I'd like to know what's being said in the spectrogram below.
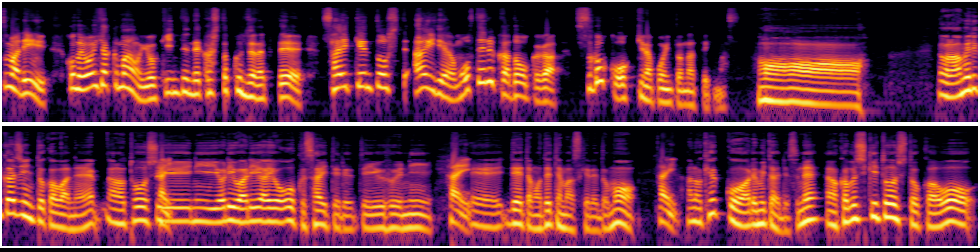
つまり、この400万を預金で寝かしとくんじゃなくて、債券としてアイデアを持てるかどうかが、すごく大きなポイントになっていきます。ああ。だからアメリカ人とかはね、あの投資により割合を多く割いてるっていうふうに、はい。えーデータも出てますけれども、はい。あの結構あれみたいですね。株式投資とかを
